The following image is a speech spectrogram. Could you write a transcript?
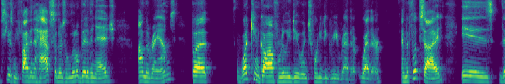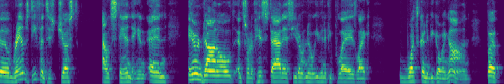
excuse me five and a half, so there's a little bit of an edge on the Rams. But what can Goff really do in 20 degree weather? Weather, and the flip side is the Rams defense is just outstanding, and and Aaron Donald and sort of his status, you don't know even if he plays, like what's going to be going on. But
